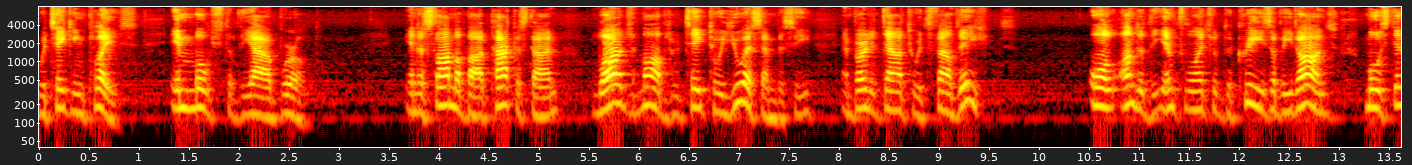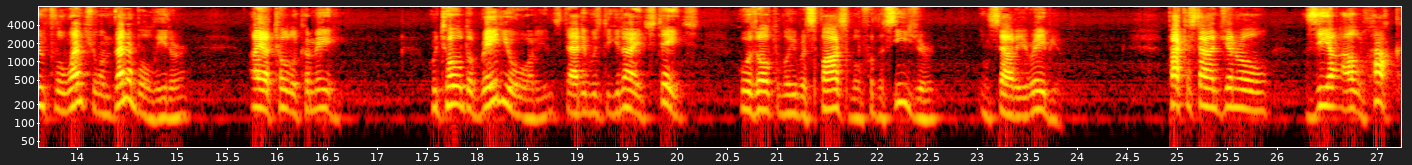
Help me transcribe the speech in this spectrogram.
were taking place in most of the Arab world. In Islamabad, Pakistan, large mobs would take to a U.S. embassy and burn it down to its foundations, all under the influential decrees of Iran's most influential and venerable leader, Ayatollah Khomeini, who told a radio audience that it was the United States who was ultimately responsible for the seizure in Saudi Arabia. Pakistan General Zia al Haq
